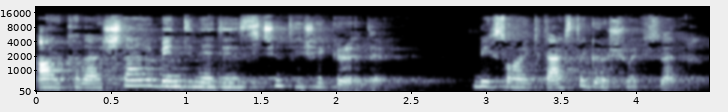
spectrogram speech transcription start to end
arkadaşlar. Beni dinlediğiniz için teşekkür ederim. Bir sonraki derste görüşmek üzere.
